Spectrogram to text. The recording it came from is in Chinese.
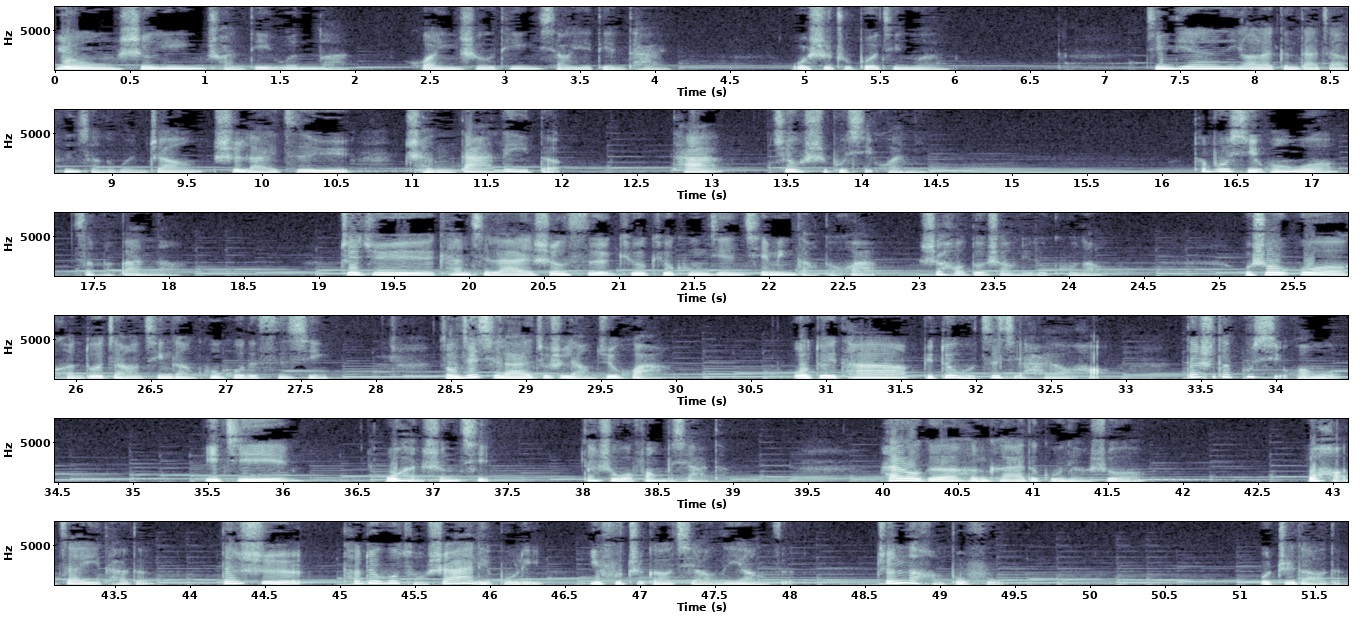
用声音传递温暖，欢迎收听小野电台，我是主播金文。今天要来跟大家分享的文章是来自于陈大力的，他就是不喜欢你。他不喜欢我怎么办呢？这句看起来胜似 QQ 空间签名档的话，是好多少女的苦恼。我收过很多讲情感困惑的私信。总结起来就是两句话：我对他比对我自己还要好，但是他不喜欢我；以及我很生气，但是我放不下他。还有个很可爱的姑娘说：“我好在意他的，但是他对我总是爱理不理，一副趾高气昂的样子，真的很不服。”我知道的，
